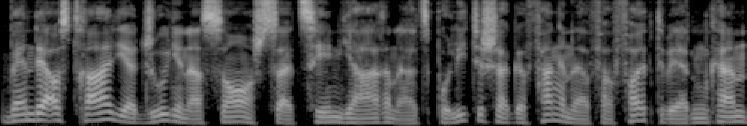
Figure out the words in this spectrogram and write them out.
Wenn der Australier Julian Assange seit zehn Jahren als politischer Gefangener verfolgt werden kann,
